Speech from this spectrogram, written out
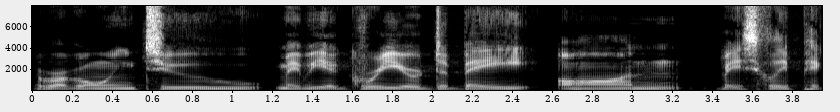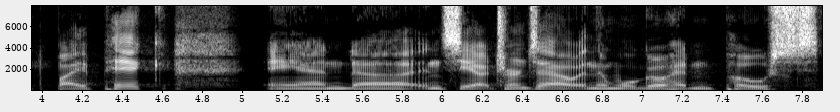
We're going to maybe agree or debate on basically pick by pick and uh, and see how it turns out. And then we'll go ahead and post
